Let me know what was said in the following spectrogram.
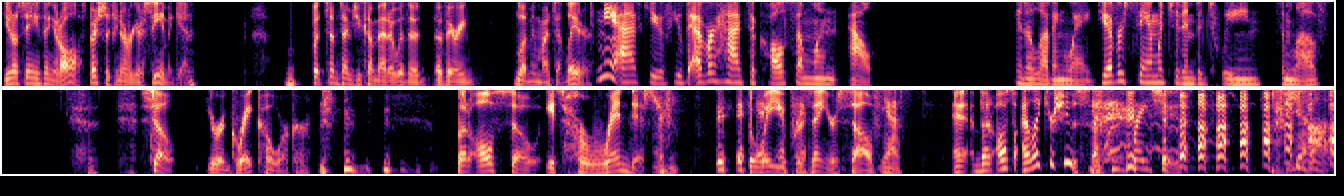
you don't say anything at all, especially if you're never going to see him again. But sometimes you come at it with a, a very loving mindset later. Let me ask you if you've ever had to call someone out in a loving way. Do you ever sandwich it in between some love? So you're a great coworker, but also it's horrendous the way you present yourself. Yes. And- but also, I like your shoes. Great shoes. yeah.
